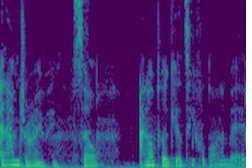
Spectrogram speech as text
and I'm driving. So I don't feel guilty for going to bed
